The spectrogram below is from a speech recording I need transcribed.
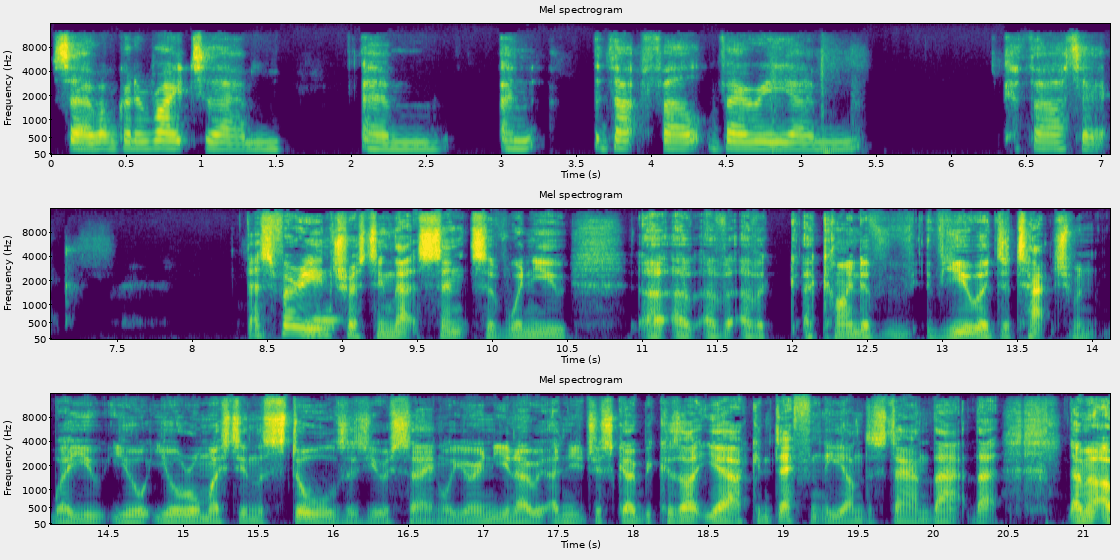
So I'm going to write to them um, and that felt very um, cathartic. That's very yeah. interesting. That sense of when you uh, of of a, a, kind of viewer detachment, where you you're you're almost in the stalls, as you were saying, or you're in, you know, and you just go because I yeah, I can definitely understand that. That I mean, I,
